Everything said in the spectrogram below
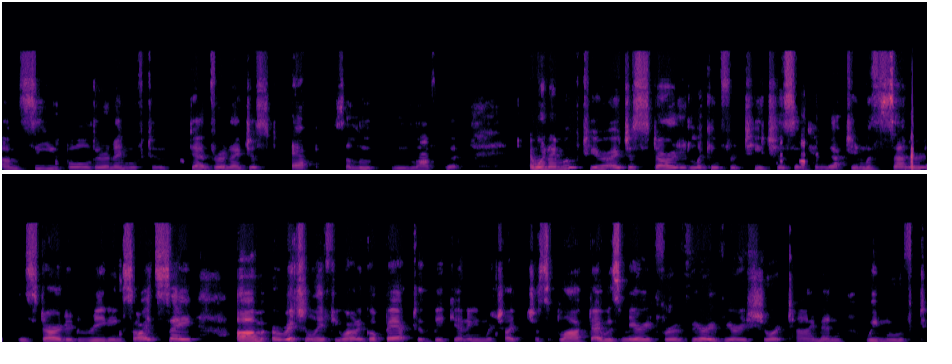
um, CU Boulder and I moved to Denver and I just absolutely loved it. And when I moved here, I just started looking for teachers and connecting with centers and started reading. So I'd say, um, originally, if you want to go back to the beginning, which I've just blocked, I was married for a very, very short time and we moved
